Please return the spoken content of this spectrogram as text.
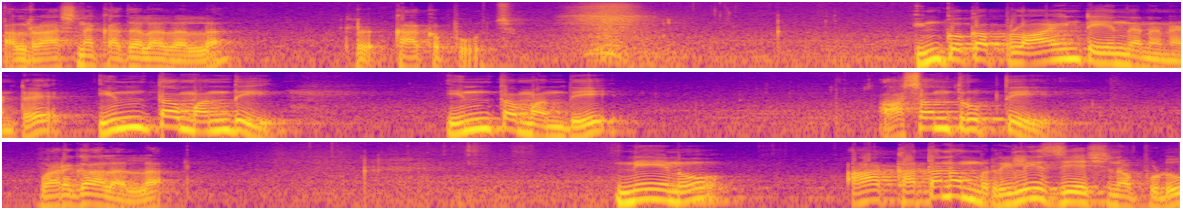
వాళ్ళు రాసిన కథలల్లా కాకపోవచ్చు. ఇంకొక పాయింట్ ఏందనంటే ఇంతమంది ఇంతమంది అసంతృప్తి వర్గాలల్లా నేను ఆ కథనం రిలీజ్ చేసినప్పుడు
